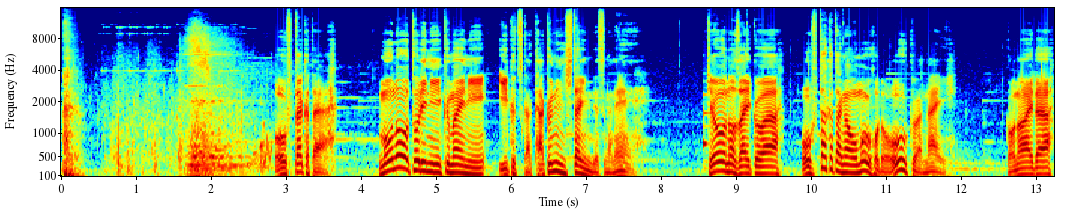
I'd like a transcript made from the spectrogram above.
お二方物を取りに行く前にいくつか確認したいんですがね。今日の在庫はお二方が思うほど多くはない。この間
